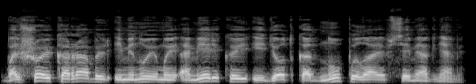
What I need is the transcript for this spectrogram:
Большой корабль, именуемый Америкой, идет ко дну, пылая всеми огнями.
